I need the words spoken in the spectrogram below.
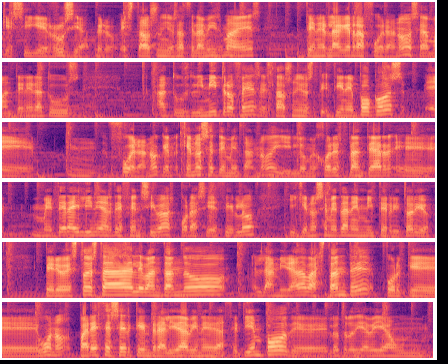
que sigue Rusia, pero Estados Unidos hace la misma, es tener la guerra fuera, ¿no? O sea, mantener a tus, a tus limítrofes, Estados Unidos tiene pocos, eh, fuera, ¿no? Que, que, no se te metan, ¿no? Y lo mejor es plantear, eh, meter ahí líneas defensivas, por así decirlo, y que no se metan en mi territorio. Pero esto está levantando la mirada bastante porque, bueno, parece ser que en realidad viene de hace tiempo. el otro día veía un,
